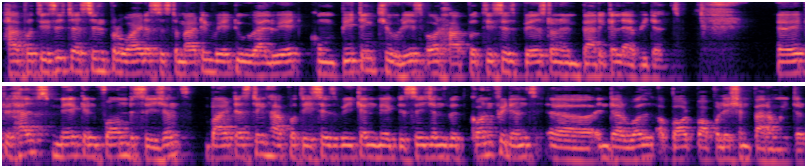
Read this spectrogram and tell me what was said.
Hypothesis testing provide a systematic way to evaluate competing theories or hypotheses based on empirical evidence. Uh, it helps make informed decisions. By testing hypotheses, we can make decisions with confidence uh, interval about population parameter,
